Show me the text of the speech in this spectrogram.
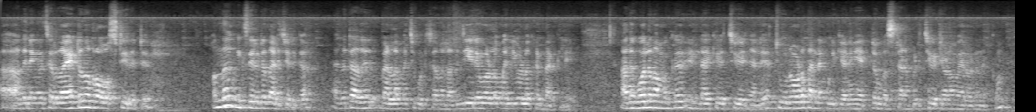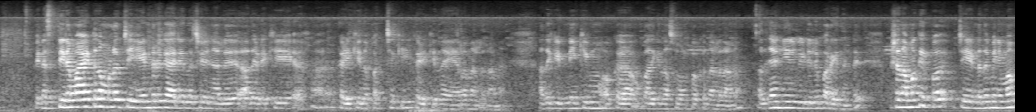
അതിനെങ്ങനെ അതിനെ ചെറുതായിട്ടൊന്ന് റോസ്റ്റ് ചെയ്തിട്ട് ഒന്ന് മിക്സിയിലിട്ട് അടിച്ചെടുക്കുക എന്നിട്ട് അത് വെള്ളം വെച്ച് കുടിച്ചാൽ നല്ല അത് ജീരകവെള്ളം മല്ലിവെള്ളമൊക്കെ ഉണ്ടാക്കില്ലേ? അതുപോലെ നമുക്ക് ഉണ്ടാക്കി വെച്ച് കഴിഞ്ഞാൽ ചൂടോടെ തന്നെ കുടിക്കുകയാണെങ്കിൽ ഏറ്റവും ബെസ്റ്റാണ് പിടിച്ച് കിട്ടിയോണം വയറോടെ നിൽക്കും. പിന്നെ സ്ഥിരമായിട്ട് നമ്മൾ ചെയ്യേണ്ട ഒരു കാര്യം എന്ന് വെച്ച് കഴിഞ്ഞാൽ അതിടയ്ക്ക് കഴിക്കുന്ന പച്ചക്ക് കഴിക്കുന്ന ഏറെ നല്ലതാണ്. അത് കിഡ്നിക്കും ഒക്കെ ബാധിക്കുന്ന അസുഖങ്ങൾക്കൊക്കെ നല്ലതാണ്. അത് ഞാൻ ഈ വീഡിയോയിൽ പറയുന്നുണ്ട്. പക്ഷെ നമുക്കിപ്പോൾ ചെയ്യേണ്ടത് മിനിമം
